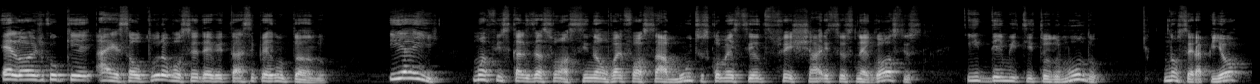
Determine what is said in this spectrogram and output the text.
É lógico que a essa altura você deve estar se perguntando: e aí? Uma fiscalização assim não vai forçar muitos comerciantes fecharem seus negócios e demitir todo mundo? Não será pior?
